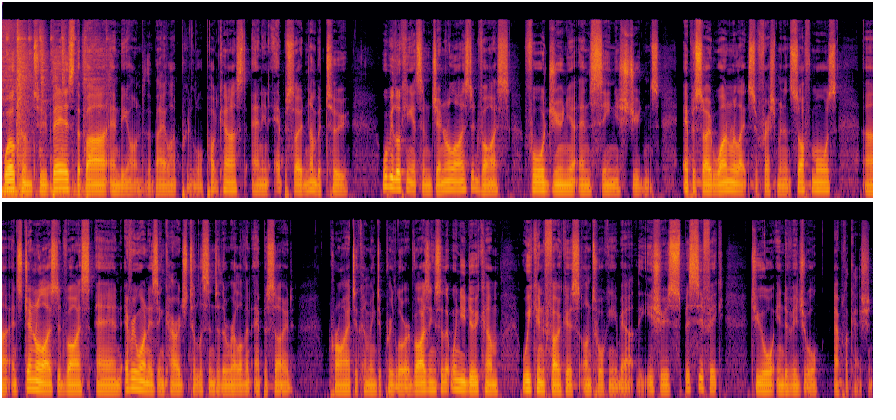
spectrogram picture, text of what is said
Welcome to Bears, the Bar, and Beyond, the Baylor Pre Law podcast. And in episode number two, we'll be looking at some generalized advice for junior and senior students. Episode one relates to freshmen and sophomores. Uh, it's generalized advice, and everyone is encouraged to listen to the relevant episode prior to coming to pre law advising so that when you do come, we can focus on talking about the issues specific to your individual application.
